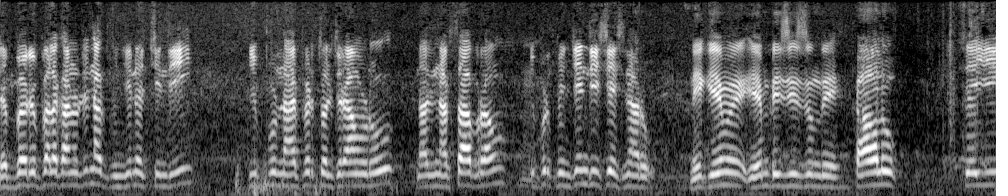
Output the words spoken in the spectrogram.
డెబ్బై రూపాయల కానుంటే నాకు పింఛన్ వచ్చింది. ఇప్పుడు నా పేరు తులసిరాముడు నాది నర్సాపురం. ఇప్పుడు పింఛన్ తీసేసినారు. నీకేం ఏం డిసీజ్ ఉంది? కాలు చెయ్యి.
